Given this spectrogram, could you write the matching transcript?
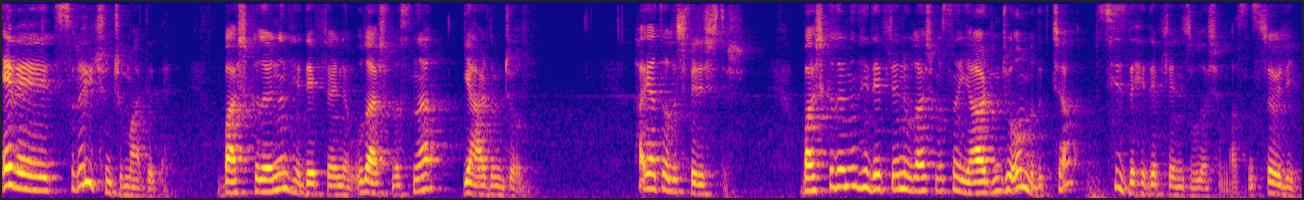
Evet, sıra üçüncü maddede. Başkalarının hedeflerine ulaşmasına yardımcı olun. Hayat alışveriştir. Başkalarının hedeflerine ulaşmasına yardımcı olmadıkça siz de hedeflerinize ulaşamazsınız söyleyeyim.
